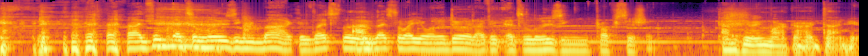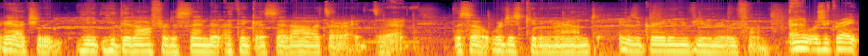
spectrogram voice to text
I think that's a losing mark. If that's the if that's the way you want to do it, I think that's a losing proposition. I'm giving Mark a hard time here. He actually he he did offer to send it. I think I said, "Oh, it's all right. It's all right." so we're just kidding around. It was a great interview and really fun. And it was a great,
